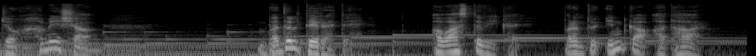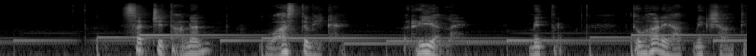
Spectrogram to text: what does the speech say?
जो हमेशा बदलते रहते हैं। अवास्तविक है, परंतु इनका आधार सच्चिदानंद वास्तविक है, रियल है। मित्र, तुम्हारे आत्मिक शांति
